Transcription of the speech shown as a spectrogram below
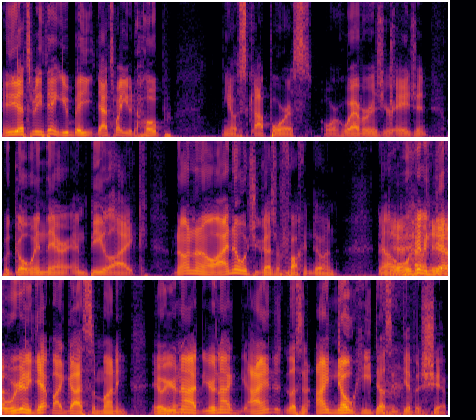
And that's what you think. You, that's why you'd hope you know, Scott Boras or whoever is your agent would go in there and be like, "No, no, no, I know what you guys are fucking doing. No, Yeah, we're gonna yeah. get we're gonna get my guy some money. You know, you're Yeah. not you're not. I listen. I know he doesn't give a shit.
